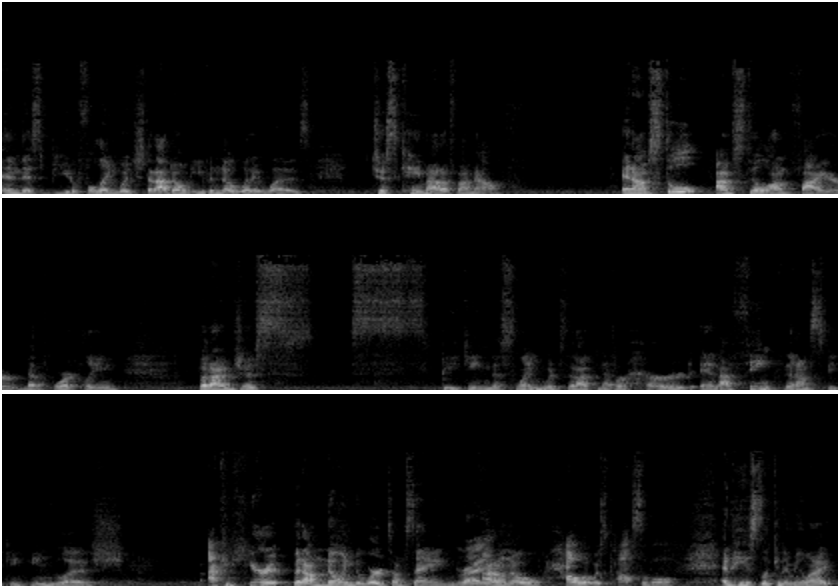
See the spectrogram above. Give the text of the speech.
and this beautiful language that I don't even know what it was just came out of my mouth. And I'm still I'm still on fire metaphorically, but I'm just speaking this language that I've never heard, and I think that I'm speaking English. I can hear it, but I'm knowing the words I'm saying. Right. I don't know how it was possible, and he's looking at me like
